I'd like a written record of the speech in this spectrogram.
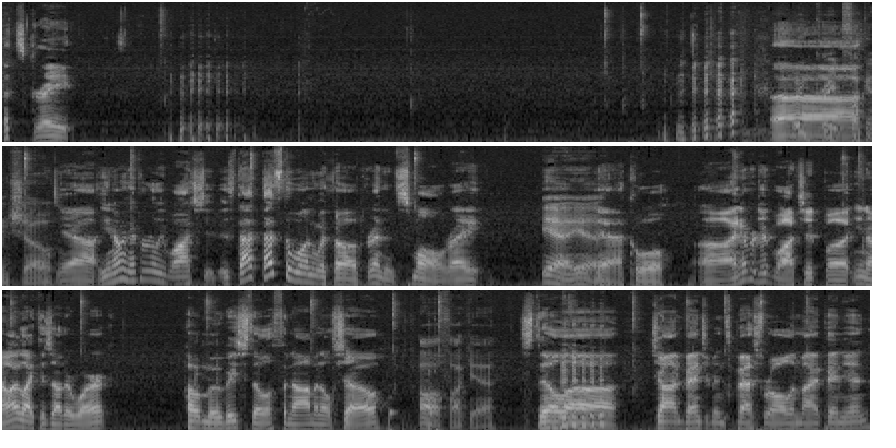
that's great. What a Uh, great fucking show. Yeah, you know, I never really watched it. Is that that's the one with uh Brendan Small, right? Yeah, yeah. Yeah, cool. Uh, I never did watch it, but you know, I like his other work. Home movie, still a phenomenal show. Oh fuck yeah. Still uh, Jon Benjamin's best role, in my opinion.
